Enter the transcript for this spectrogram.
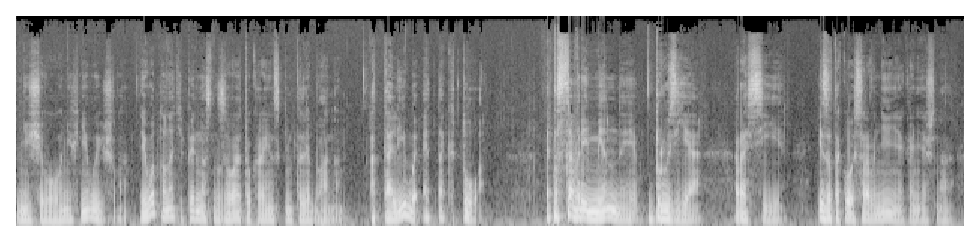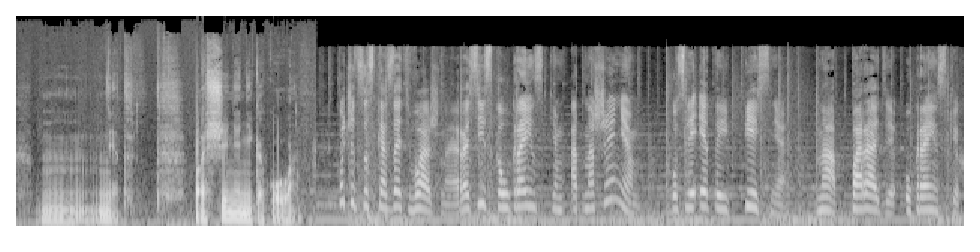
ничего у них не вышло. И вот она теперь нас называет украинским Талибаном. А талибы это кто? Это современные друзья России. И за такое сравнение, конечно, нет. Прощения никакого. Хочется сказать важное. Российско-украинским отношениям после этой песни на параде украинских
